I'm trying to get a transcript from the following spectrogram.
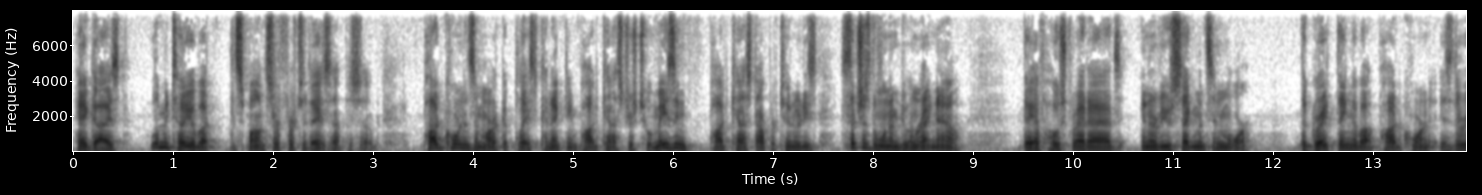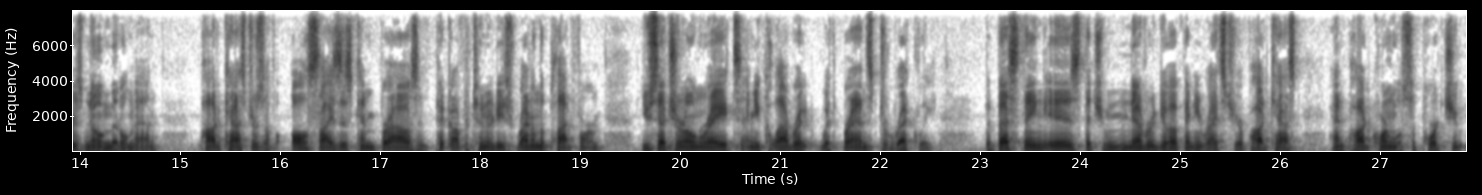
Hey guys, let me tell you about the sponsor for today's episode. Podcorn is a marketplace connecting podcasters to amazing podcast opportunities, such as the one I'm doing right now. They have host read ads, interview segments, and more. The great thing about Podcorn is there is no middleman. Podcasters of all sizes can browse and pick opportunities right on the platform. You set your own rates and you collaborate with brands directly. The best thing is that you never give up any rights to your podcast, and Podcorn will support you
